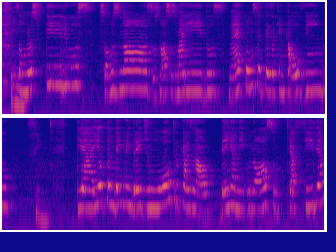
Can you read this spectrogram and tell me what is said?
Sim. São meus filhos, somos nós, os nossos maridos, né? Com certeza quem tá ouvindo. Sim. E aí eu também lembrei de um outro casal, bem amigo nosso, que a filha,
